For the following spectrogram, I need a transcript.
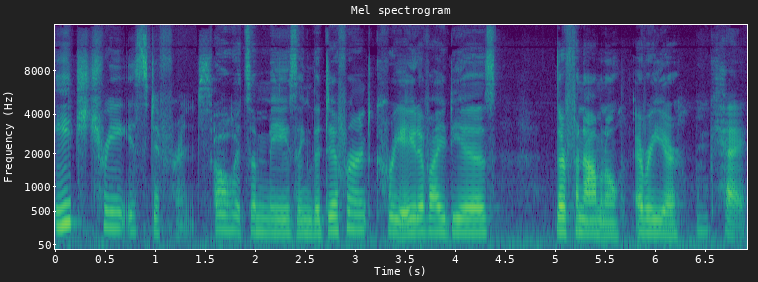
each tree is different. Oh, it's amazing. The different creative ideas, they're phenomenal every year. Okay.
